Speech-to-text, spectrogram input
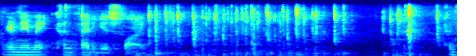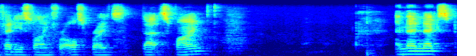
We're gonna name it confetti is flying. Confetti is flying for all sprites. That's fine. And then next,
